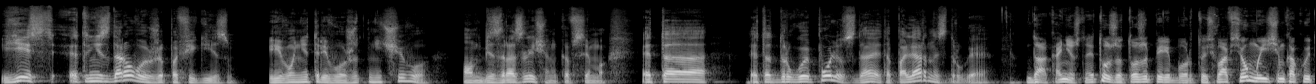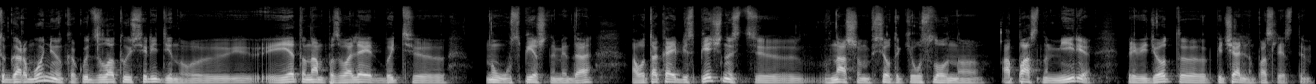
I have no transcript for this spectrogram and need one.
есть, это нездоровый уже пофигизм, и его не тревожит ничего, он безразличен ко всему. Это это другой полюс, да, это полярность другая. Да, конечно, это уже тоже перебор. То есть во всем мы ищем какую-то гармонию, какую-то золотую середину. И это нам позволяет быть э, ну, успешными, да. А вот такая беспечность э, в нашем все-таки условно опасном мире приведет э, к печальным последствиям.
